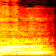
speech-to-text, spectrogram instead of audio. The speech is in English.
Mm-hmm.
